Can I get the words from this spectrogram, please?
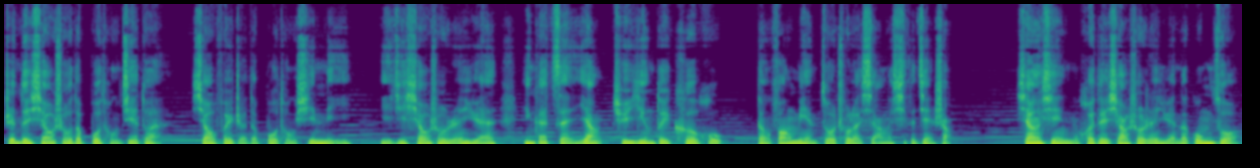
针对销售的不同阶段、消费者的不同心理以及销售人员应该怎样去应对客户等方面做出了详细的介绍，相信会对销售人员的工作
